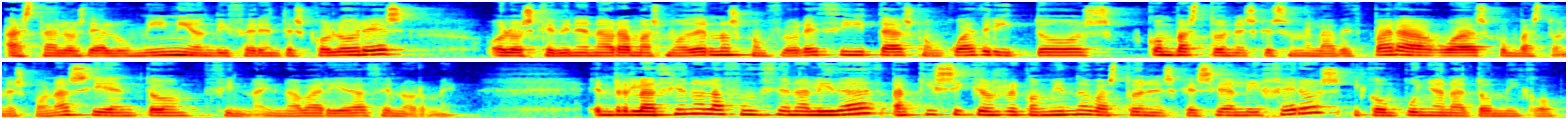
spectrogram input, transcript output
hasta los de aluminio en diferentes colores, o los que vienen ahora más modernos con florecitas, con cuadritos, con bastones que son a la vez paraguas, con bastones con asiento, en fin, hay una variedad enorme. En relación a la funcionalidad, aquí sí que os recomiendo bastones que sean ligeros y con puño anatómico.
